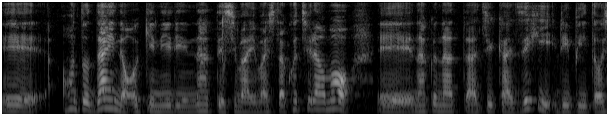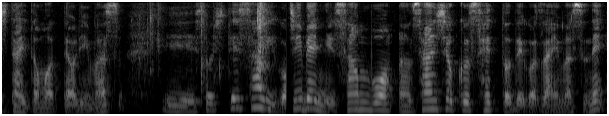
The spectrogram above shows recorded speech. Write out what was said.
えー、本当大のお気に入りになってしまいました。こちらも、えー、なくなった次回ぜひリピートしたいと思っております、えー、そして最後地面に3本3色セットでございますね。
